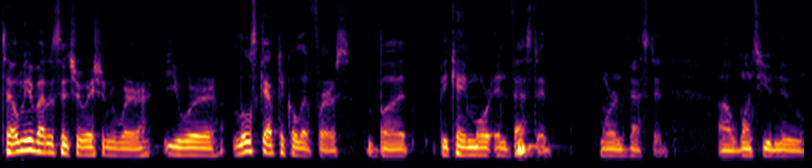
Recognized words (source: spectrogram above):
tell me about a situation where you were a little skeptical at first, but became more invested, more invested uh, once you knew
